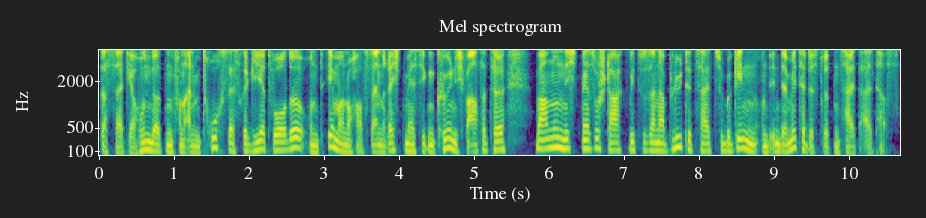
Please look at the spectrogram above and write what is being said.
das seit Jahrhunderten von einem Truchsess regiert wurde und immer noch auf seinen rechtmäßigen König wartete, war nun nicht mehr so stark wie zu seiner Blütezeit zu Beginn und in der Mitte des dritten Zeitalters.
